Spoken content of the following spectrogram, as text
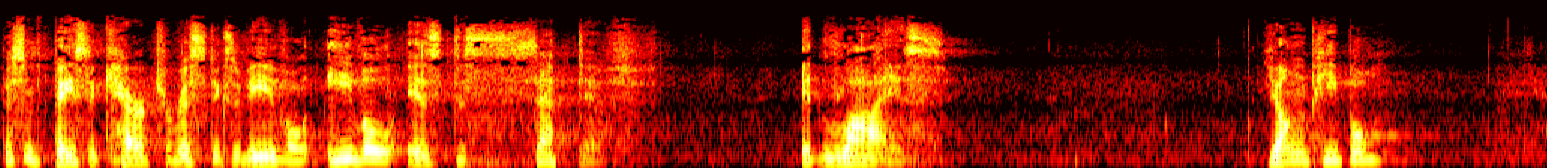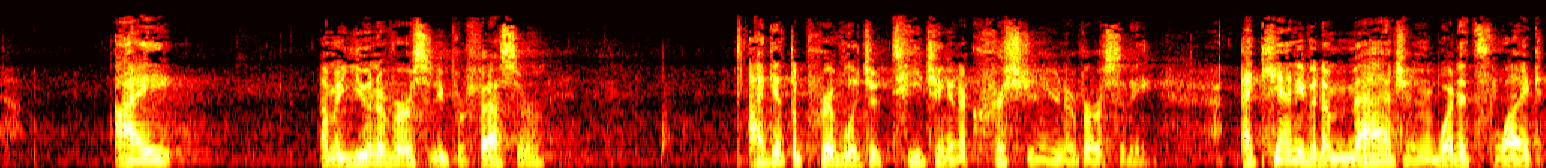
There's some basic characteristics of evil. Evil is deceptive. It lies. Young people, I am a university professor. I get the privilege of teaching in a Christian university. I can't even imagine what it's like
